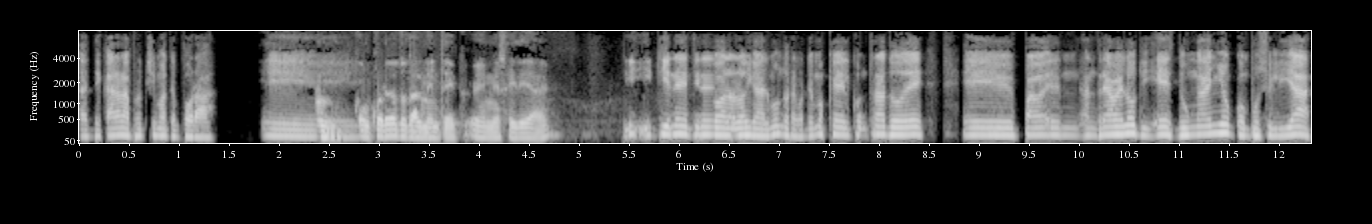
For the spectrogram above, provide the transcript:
eh, de cara a la próxima temporada. Eh, mm, concuerdo totalmente en esa idea. ¿eh? Y, tiene, tiene toda la lógica del mundo. Recordemos que el contrato de eh, Andrea Velotti es de un año con posibilidad,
